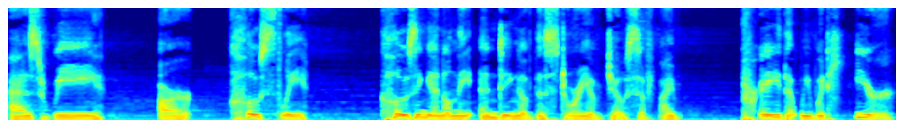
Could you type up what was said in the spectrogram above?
As we are closely closing in on the ending of the story of Joseph, I pray that we would hear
